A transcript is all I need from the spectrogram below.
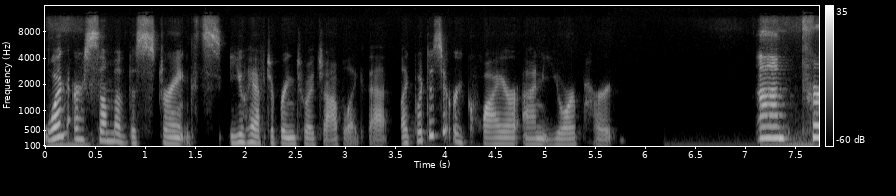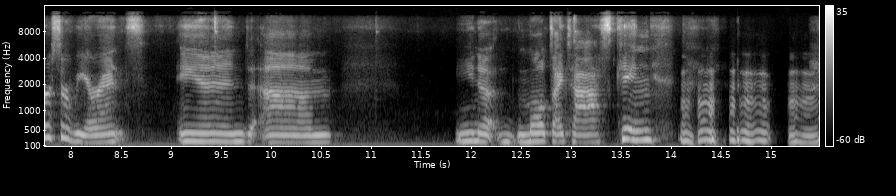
what are some of the strengths you have to bring to a job like that? Like what does it require on your part um, perseverance and um, you know multitasking. mm-hmm.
